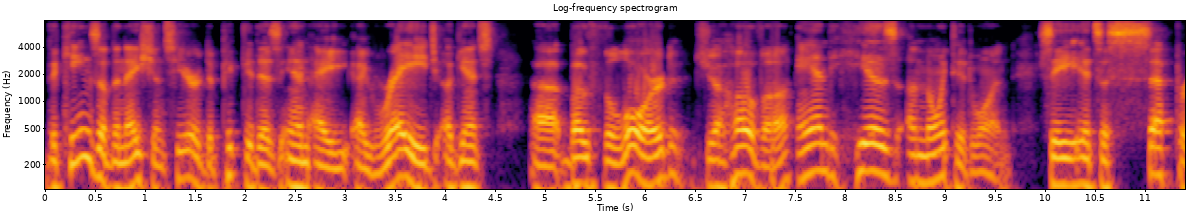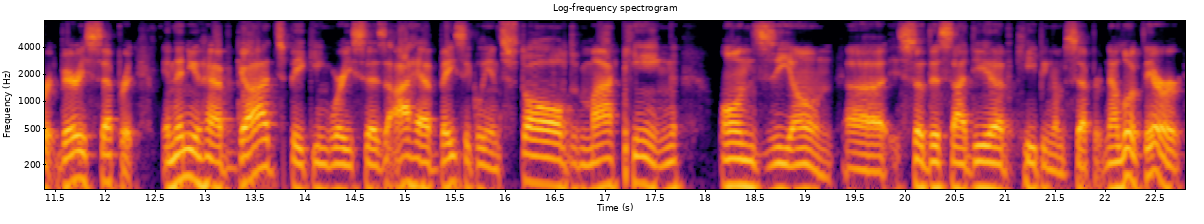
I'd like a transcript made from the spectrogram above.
The kings of the nations here are depicted as in a, a rage against uh, both the Lord, Jehovah, and his anointed one. See, it's a separate, very separate. And then you have God speaking where he says, I have basically installed my king on Zion. Uh, so this idea of keeping them separate. Now, look, there are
